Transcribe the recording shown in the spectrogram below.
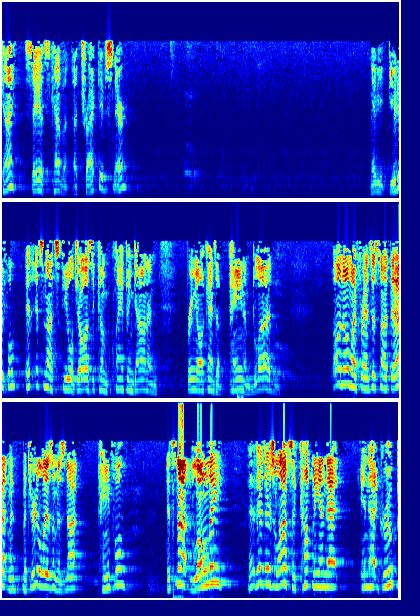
can I say it's kind of an attractive snare? Maybe beautiful? It, it's not steel jaws that come clamping down and bring all kinds of pain and blood. Oh no, my friends, it's not that. Materialism is not painful. It's not lonely. There, there's lots of company in that in that group.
